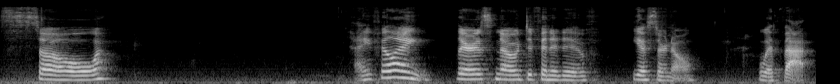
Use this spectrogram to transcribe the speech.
So, I feel like there is no definitive yes or no with that.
